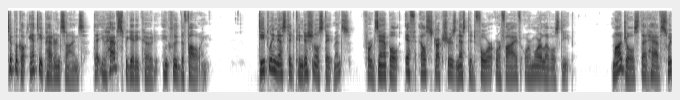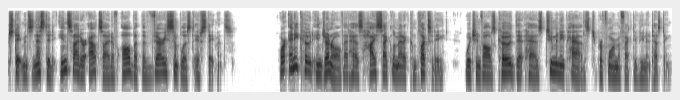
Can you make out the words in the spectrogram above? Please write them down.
Typical anti-pattern signs that you have spaghetti code include the following. Deeply nested conditional statements, for example, if-else structures nested four or five or more levels deep. Modules that have switch statements nested inside or outside of all but the very simplest if statements. Or any code in general that has high cyclomatic complexity, which involves code that has too many paths to perform effective unit testing.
